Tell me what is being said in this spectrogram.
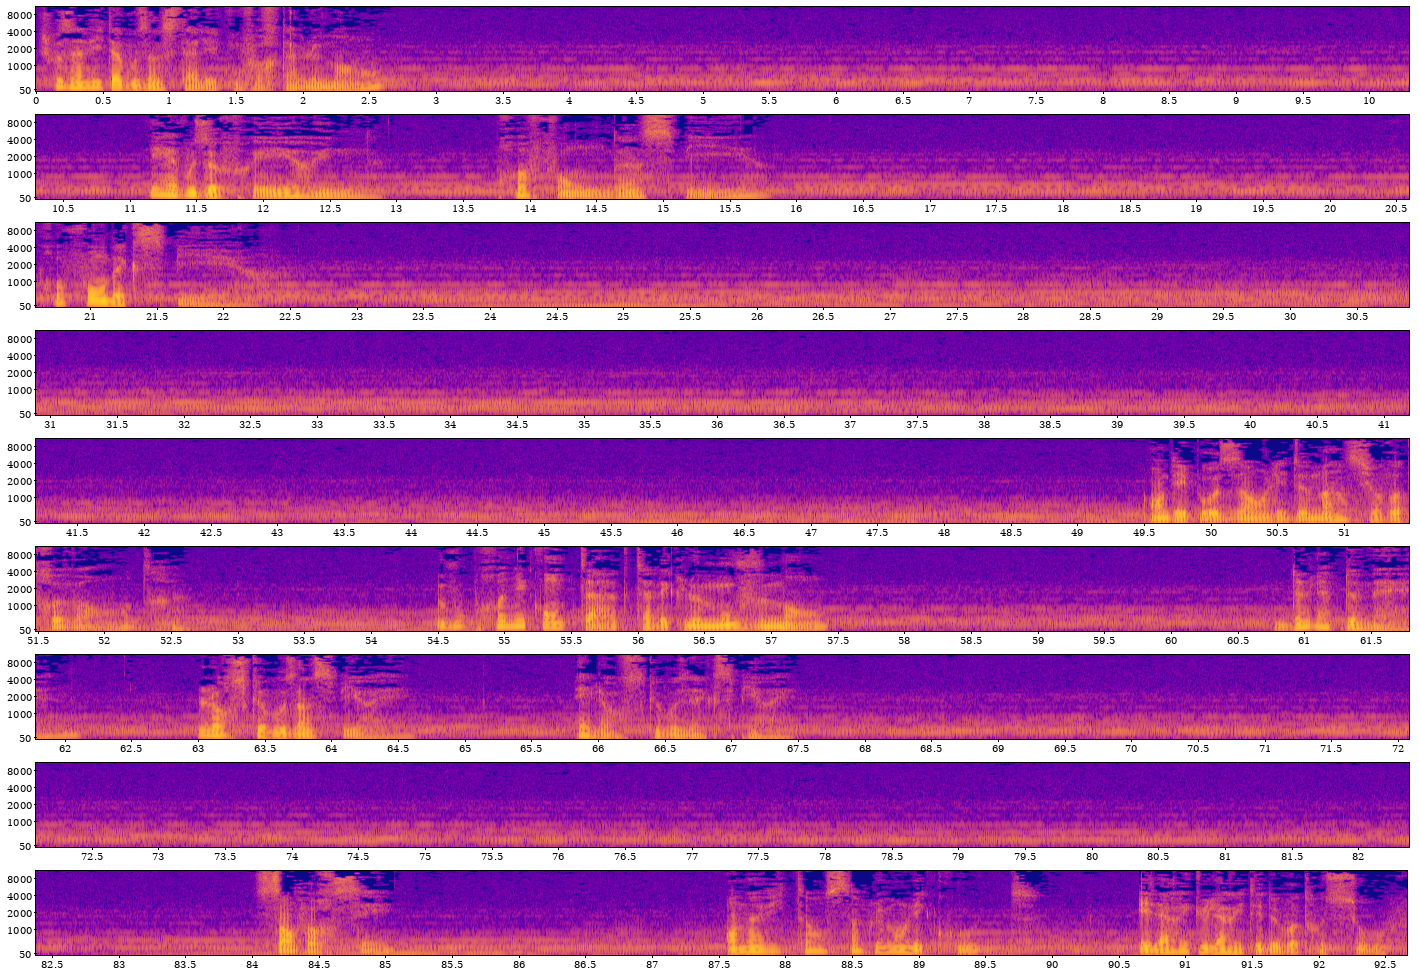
je vous invite à vous installer confortablement. Et à vous offrir une profonde inspire. Profonde expire. En déposant les deux mains sur votre ventre, vous prenez contact avec le mouvement de l'abdomen lorsque vous inspirez et lorsque vous expirez. Sans forcer, en invitant simplement l'écoute et la régularité de votre souffle,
